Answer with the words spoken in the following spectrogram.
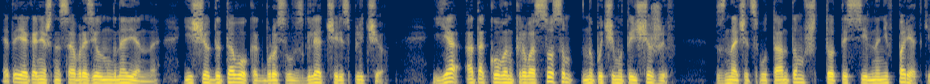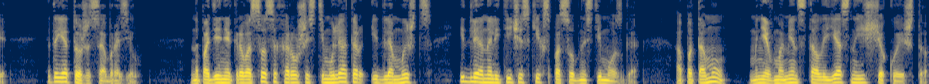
Это я, конечно, сообразил мгновенно, еще до того, как бросил взгляд через плечо. Я атакован кровососом, но почему-то еще жив. Значит, с мутантом что-то сильно не в порядке — это я тоже сообразил. Нападение кровососа — хороший стимулятор и для мышц, и для аналитических способностей мозга. А потому мне в момент стало ясно еще кое-что.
